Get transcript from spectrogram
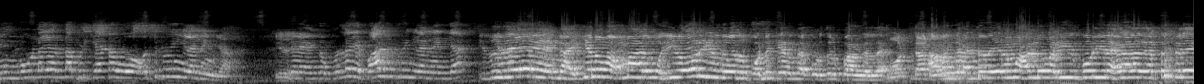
நீங்க உள்ளே இருந்தா அப்படி கேட்டா ஒத்துக்குவீங்களா நீங்க? இல்ல. எங்க உள்ளே பாத்துக்குவீங்களா நீங்க? இதுவே எங்க ஐயனும் அம்மாவும் உயிரோடு இருந்து வந்து பொண்ணு கேருந்தா கொடுத்திருப்பாங்கல்ல. அவங்க ரெண்டு பேரும் ஆண்டு வழி கூடிய காலகட்டத்திலே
